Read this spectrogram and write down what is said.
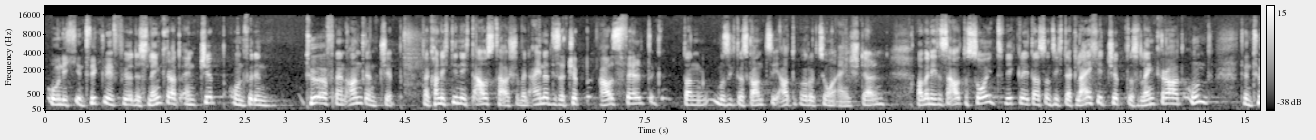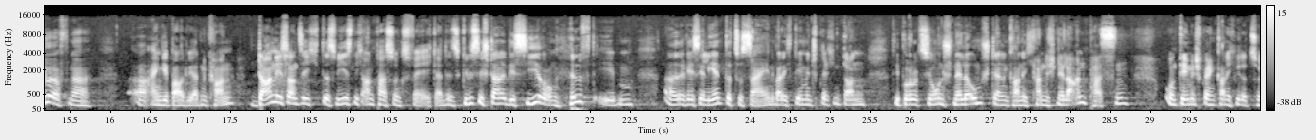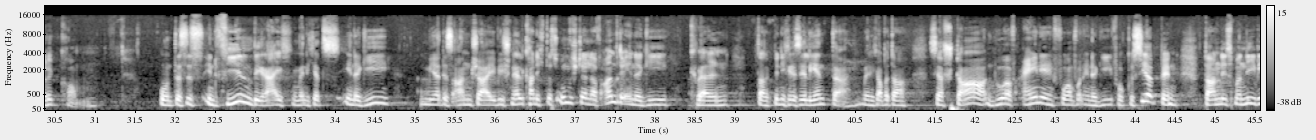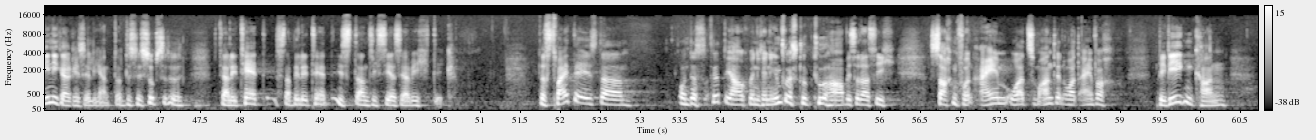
und ich entwickle für das Lenkrad einen Chip und für den Türöffner einen anderen Chip, dann kann ich die nicht austauschen. Wenn einer dieser Chip ausfällt, dann muss ich das ganze Autoproduktion einstellen. Aber wenn ich das Auto so entwickle, dass an sich der gleiche Chip das Lenkrad und den Türöffner äh, eingebaut werden kann, dann ist an sich das wesentlich anpassungsfähig. Eine gewisse Standardisierung hilft eben, äh, resilienter zu sein, weil ich dementsprechend dann die Produktion schneller umstellen kann. Ich kann die schneller anpassen und dementsprechend kann ich wieder zurückkommen. Und das ist in vielen Bereichen, wenn ich jetzt Energie mir das anschaue, wie schnell kann ich das umstellen auf andere Energiequellen, dann bin ich resilienter. Wenn ich aber da sehr starr nur auf eine Form von Energie fokussiert bin, dann ist man nie weniger resilient. Und diese Substitutionalität, Stabilität ist dann sich sehr, sehr wichtig. Das Zweite ist, äh, und das dritte auch, wenn ich eine Infrastruktur habe, sodass ich Sachen von einem Ort zum anderen Ort einfach bewegen kann,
